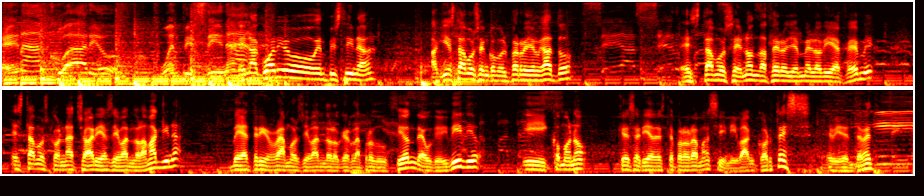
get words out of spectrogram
En acuario o en piscina. En acuario o en piscina, aquí estamos en Como el perro y el gato. Estamos en Onda Cero y en Melodía FM. Estamos con Nacho Arias llevando la máquina. Beatriz Ramos llevando lo que es la producción de audio y vídeo. Y, como no, ¿qué sería de este programa sin Iván Cortés, evidentemente?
